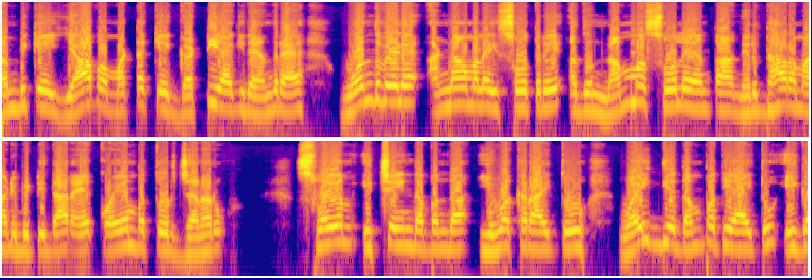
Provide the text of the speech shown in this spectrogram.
ನಂಬಿಕೆ ಯಾವ ಮಟ್ಟಕ್ಕೆ ಗಟ್ಟಿಯಾಗಿದೆ ಅಂದ್ರೆ, ಒಂದು ವೇಳೆ ಅಣ್ಣಾಮಲೈ ಸೋತ್ರೆ ಅದು ನಮ್ಮ ಸೋಲೆ ಅಂತ ನಿರ್ಧಾರ ಮಾಡಿಬಿಟ್ಟಿದ್ದಾರೆ ಕೊಯಂಬತ್ತೂರ್ ಜನರು. ಸ್ವಯಂ ಇಚ್ಛೆಯಿಂದ ಬಂದ ಯುವಕರಾಯ್ತು, ವೈದ್ಯ ದಂಪತಿ ಆಯ್ತು ಈಗ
